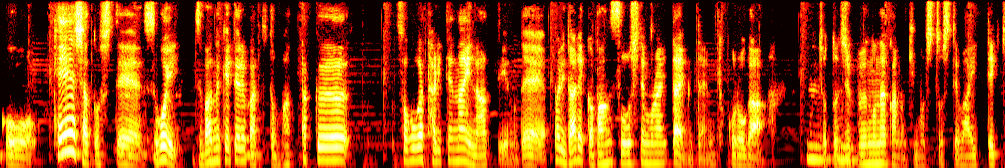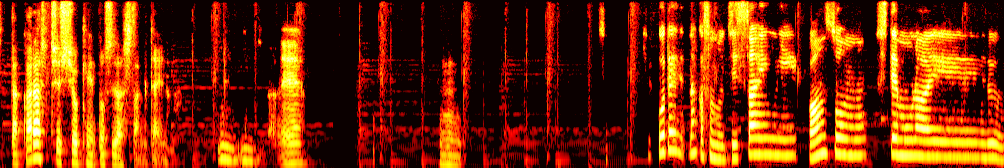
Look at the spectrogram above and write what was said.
こう、経営者としてすごいずば抜けてるかっていうと、全くそこが足りてないなっていうので、やっぱり誰か伴走してもらいたいみたいなところが、ちょっと自分の中の気持ちとして湧いてきたから、出資を検討しだしたみたいな。うんうん。だね。うん。そこで、なんかその実際に伴走もしてもらえる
